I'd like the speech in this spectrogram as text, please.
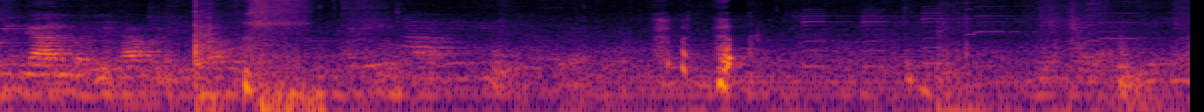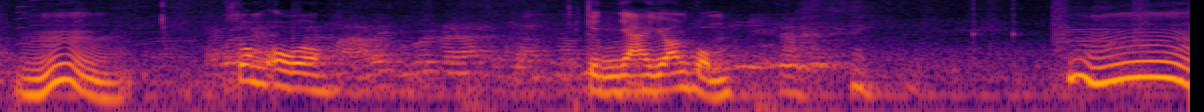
กินกันสวัสดีครับสวัสดีครับ อืมส้มโอ กินยาย้อนผม อืม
